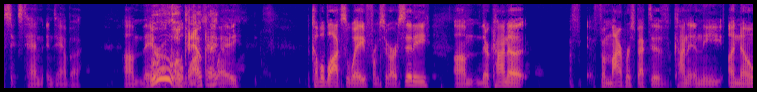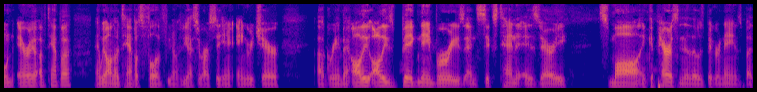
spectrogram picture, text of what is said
610 in Tampa. Um, they are a couple okay, blocks okay. away, a couple blocks away from Cigar City. Um, they're kind of, from my perspective, kind of in the unknown area of Tampa, and we all know Tampa's full of you know you got Cigar City, Angry Chair, uh, Green Bay, all the all these big name breweries, and 610 is very small in comparison to those bigger names. But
